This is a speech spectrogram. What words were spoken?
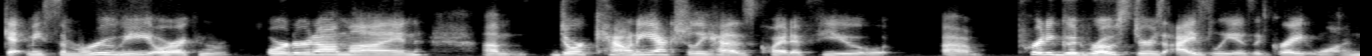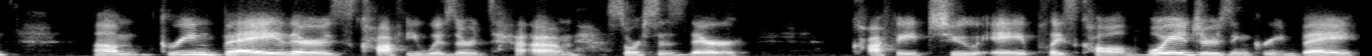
get me some Ruby or I can order it online. Um, Door County actually has quite a few um, pretty good roasters. Isley is a great one. Um, Green Bay, there's Coffee Wizards um, sources their coffee to a place called Voyagers in Green Bay.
